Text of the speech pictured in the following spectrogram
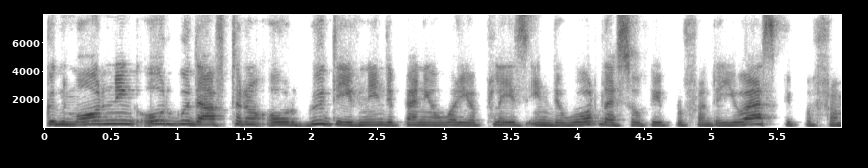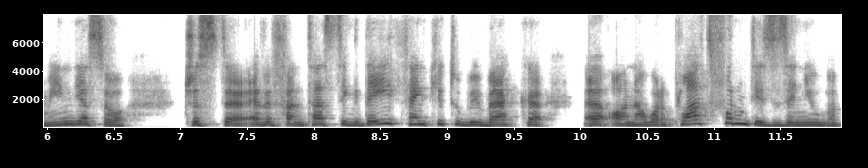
Good morning or good afternoon or good evening, depending on where you're placed in the world. I saw people from the US, people from India. So just uh, have a fantastic day. Thank you to be back uh, uh, on our platform. This is a new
